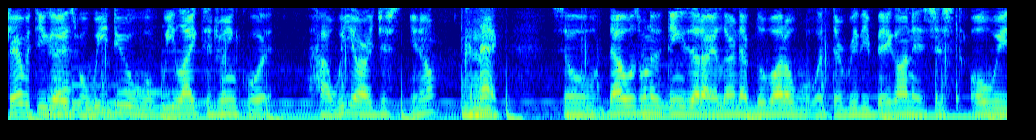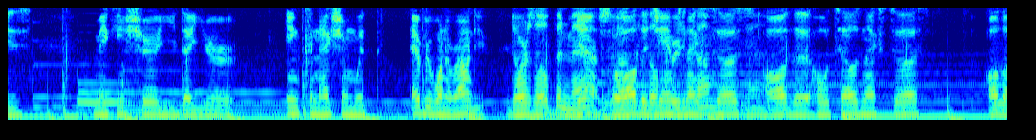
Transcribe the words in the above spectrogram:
share with you Yeah. guys what we do what we like to drink what how we are just you know Mhm. connect so that was one of the things that i learned at blue bottle what they're really big on is just always making sure you, that you're in connection with everyone around you Doors open, man. Yeah, so all the gyms next come. to us, Yeah. all the hotels next to us, all the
